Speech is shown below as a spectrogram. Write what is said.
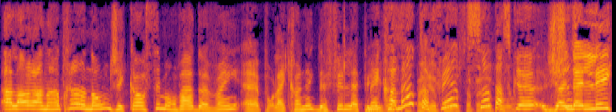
alors en entrant en onde, j'ai cassé mon verre de vin euh, pour la chronique de Phil Lapéry. Mais comment t'as fait pas, ça Parce que Je juste- ne l'ai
